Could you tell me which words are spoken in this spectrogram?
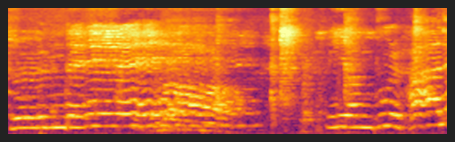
군대 연불하는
